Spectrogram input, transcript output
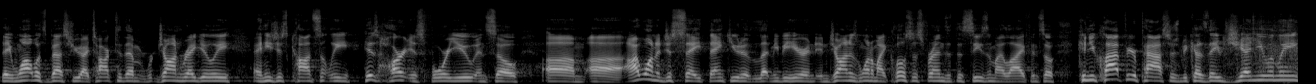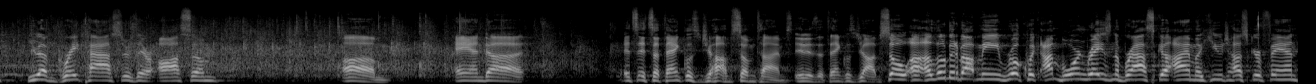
They want what's best for you. I talk to them, John, regularly, and he's just constantly, his heart is for you. And so um, uh, I want to just say thank you to let me be here. And, and John is one of my closest friends at this season of my life. And so can you clap for your pastors because they genuinely, you have great pastors. They're awesome. Um, and uh, it's, it's a thankless job sometimes. It is a thankless job. So, uh, a little bit about me, real quick. I'm born, raised in Nebraska. I'm a huge Husker fan.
